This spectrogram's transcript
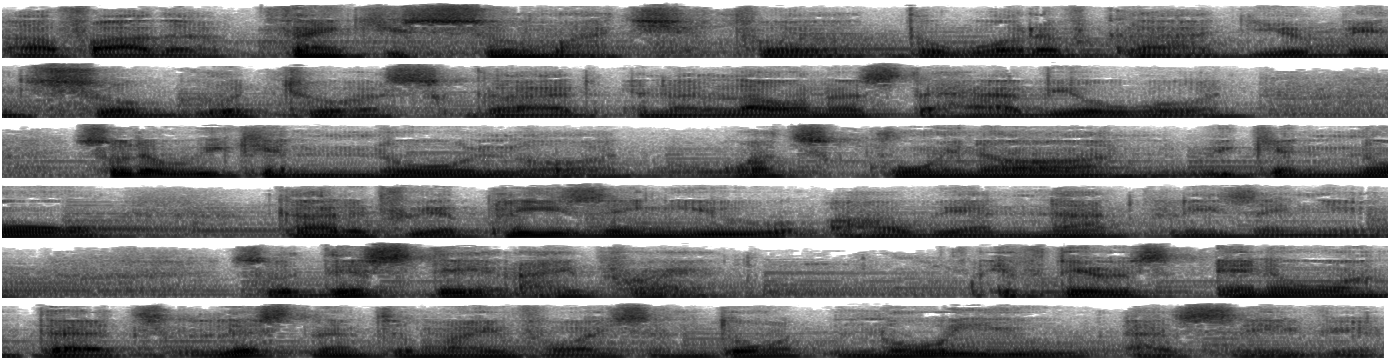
Uh, Father, thank you so much for the Word of God. You've been so good to us, God, in allowing us to have your Word so that we can know, Lord, what's going on. We can know, God, if we are pleasing you or we are not pleasing you. So this day I pray if there is anyone that's listening to my voice and don't know you as Savior,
